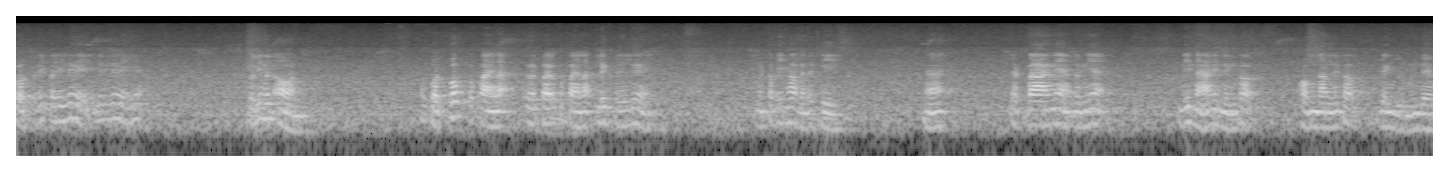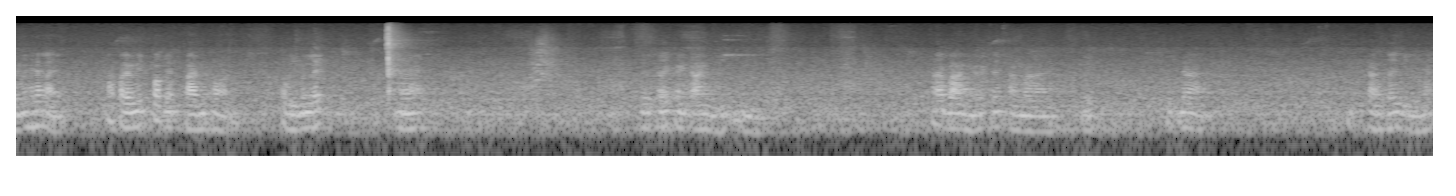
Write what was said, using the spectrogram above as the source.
กดตัวนี้ไปเรื่อยๆเรื่อยๆอย่างเงี้ยตัวนี้มันอ่อนพอกดปุ๊บก็ไปละเออไปก็ไปละลึกไปเรื่อยๆมันก็ไม่เท่ากันสักทีนะจากบางเนี่ยตรงเนี้ยนิดหนาหนึ่งก็ ความดันแล้วก็ยังอยู่เหมือนเดิมไม่เท่าไหร่ถ้าไปตรงนี้ปั๊บเนี่ยปลายมันอ่อนเอาหวีมันเล็กนะจะใช้กลางๆอย่างนี้อืมถ้าบางเนี่ยก็ใช้ทางมาเล็กทุกหน้าการใช้ดีฮะ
